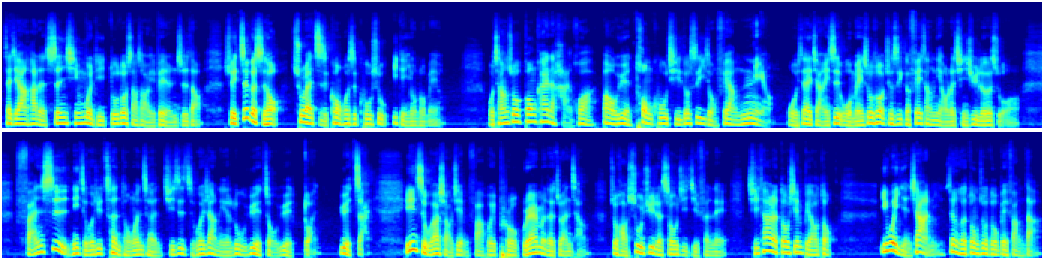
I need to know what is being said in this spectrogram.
再加上他的身心问题多多少少也被人知道，所以这个时候出来指控或是哭诉，一点用都没有。我常说，公开的喊话、抱怨、痛哭，其实都是一种非常鸟。我再讲一次，我没说错，就是一个非常鸟的情绪勒索哦。凡事你只会去蹭同温层，其实只会让你的路越走越短、越窄。因此，我要小健发挥 programmer 的专长，做好数据的收集及分类，其他的都先不要动，因为眼下你任何动作都被放大，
